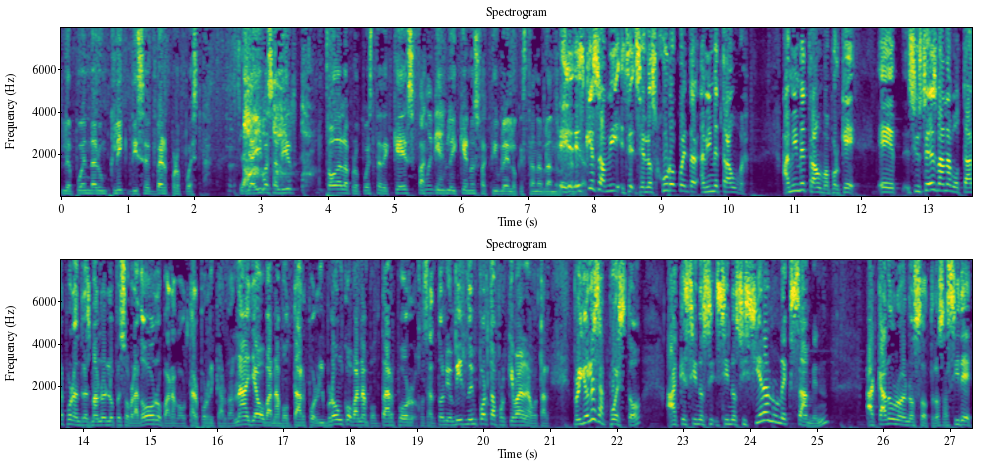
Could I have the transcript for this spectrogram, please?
le pueden dar un clic, dice ver propuesta. Claro. Y ahí va a salir toda la propuesta de qué es factible y qué no es factible de lo que están hablando los Eh, es que eso a mí, se, se los juro, cuenta, a mí me trauma. A mí me trauma porque eh, si ustedes van a votar por Andrés Manuel López Obrador, o van a votar por Ricardo Anaya, o van a votar por el Bronco, o van a votar por José Antonio Mid, no importa por qué van a votar. Pero yo les apuesto a que si nos, si nos hicieran un examen a cada uno de nosotros, así de,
